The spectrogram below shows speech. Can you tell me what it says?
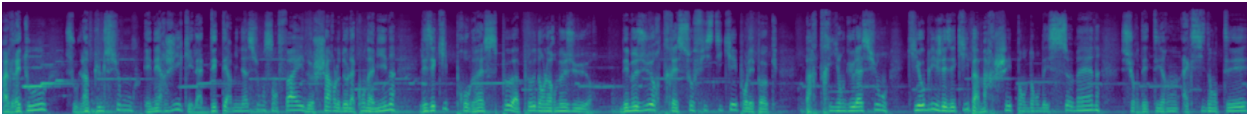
Malgré tout, sous l'impulsion énergique et la détermination sans faille de Charles de la Condamine, les équipes progressent peu à peu dans leurs mesures. Des mesures très sophistiquées pour l'époque, par triangulation, qui obligent les équipes à marcher pendant des semaines sur des terrains accidentés,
